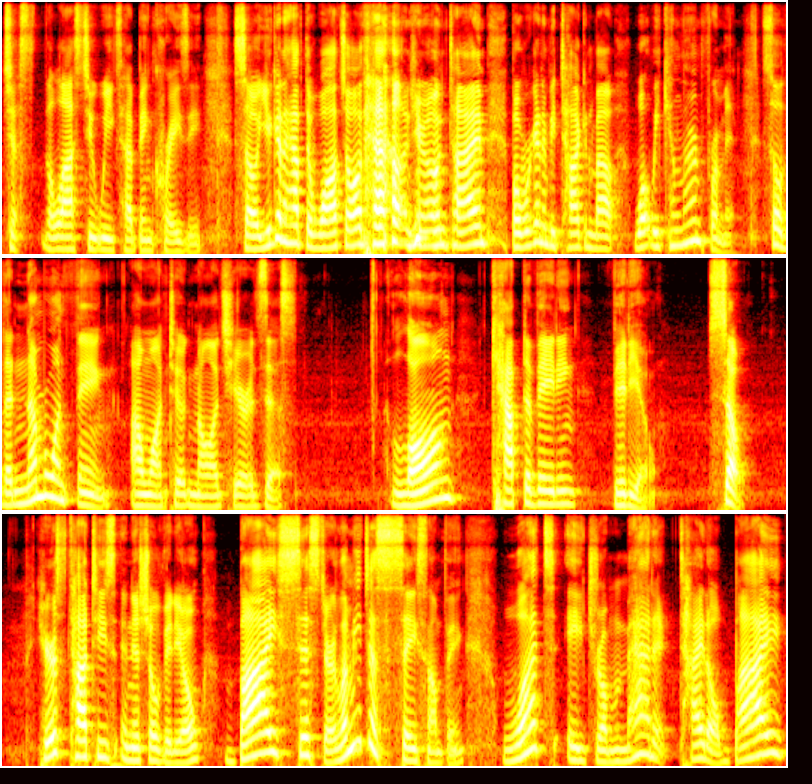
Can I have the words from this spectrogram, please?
just the last two weeks have been crazy. So you're gonna have to watch all that on your own time, but we're gonna be talking about what we can learn from it. So the number one thing I want to acknowledge here is this long, captivating video. So Here's Tati's initial video, Bye Sister. Let me just say something. What a dramatic title, Bye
